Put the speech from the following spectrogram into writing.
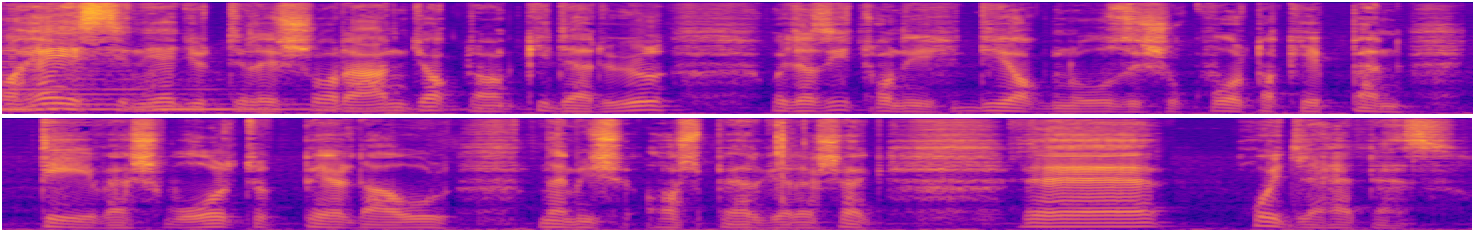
A helyszíni együttélés során gyakran kiderül, hogy az itthoni diagnózisuk voltak éppen téves volt, például nem is aspergeresek. E, hogy lehet ez?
